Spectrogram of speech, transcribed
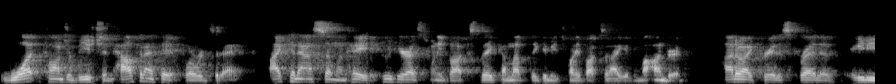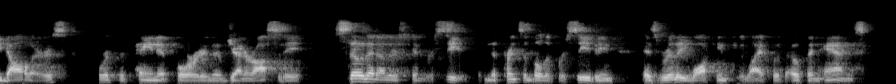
What contribution? How can I pay it forward today? I can ask someone, hey, who here has 20 bucks? They come up, they give me 20 bucks and I give them 100. How do I create a spread of $80 worth of paying it forward and of generosity so that others can receive. And the principle of receiving is really walking through life with open hands.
